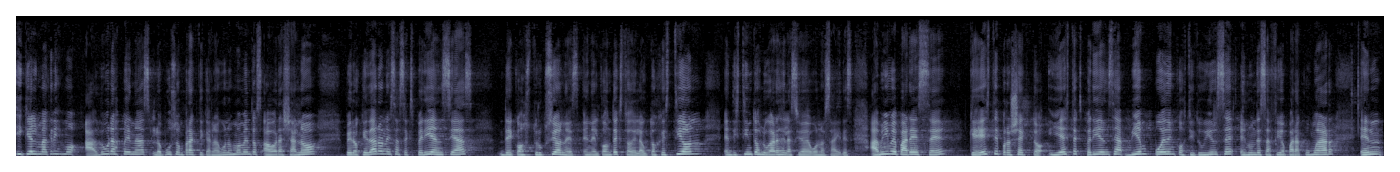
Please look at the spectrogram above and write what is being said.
y que el macrismo a duras penas lo puso en práctica en algunos momentos, ahora ya no, pero quedaron esas experiencias de construcciones en el contexto de la autogestión en distintos lugares de la ciudad de Buenos Aires. A mí me parece que este proyecto y esta experiencia bien pueden constituirse en un desafío para Kumar en,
